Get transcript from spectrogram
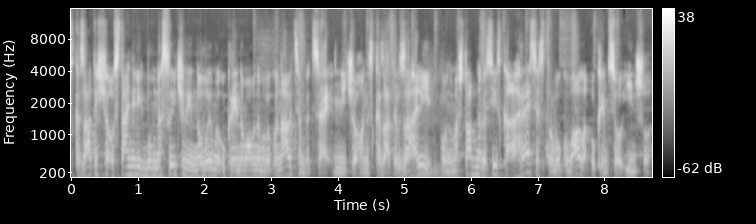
Сказати, що останній рік був насичений новими україномовними виконавцями, це нічого не сказати взагалі. Повномасштабна російська агресія спровокувала, окрім всього іншого,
